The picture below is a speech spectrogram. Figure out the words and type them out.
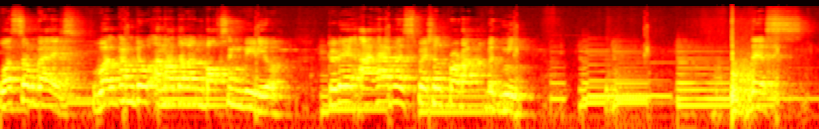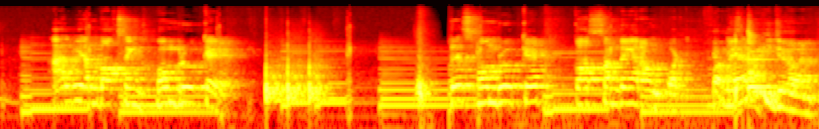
What's up guys? Welcome to another unboxing video. Today I have a special product with me. This. I'll be unboxing homebrew kit. This homebrew kit costs something around what? Hey man, what are you doing?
